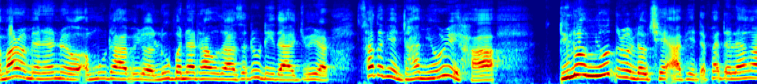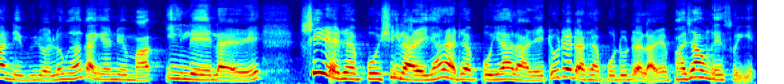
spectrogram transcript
အမတော်မြန်နှဲတွေကိုအမှုထားပြီးတော့လူဘဏ္ဍထောင်စာစတုတီတာကျွေးတာစသဖြင့်ဒါမျိုးတွေဟာ ဒီလိုမျိုးသူတို့လှုပ်ချင်းအဖြစ်တစ်ဖက်တစ်လမ်းကနေပြီးတော့လုပ်ငန်းကိုင်ငန်းတွေမှာပြည်လေလာတယ်ရှိတဲ့ထက်ပိုရှိလာတယ်ရတာထက်ပိုရလာတယ်တိုးတက်တာထက်ပိုတိုးတက်လာတယ်ဘာကြောင့်လဲဆိုရင်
